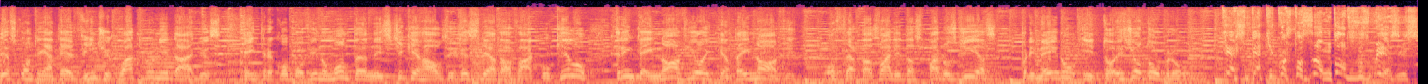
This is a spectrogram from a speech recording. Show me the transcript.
desconto em até 24 unidades. Entrecô bovino Montana Stick House resfriado a vácuo quilo trinta e nove e oitenta e nove. Ofertas válidas para os dias primeiro e 2 de outubro. Cashback gostosão todos os meses.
